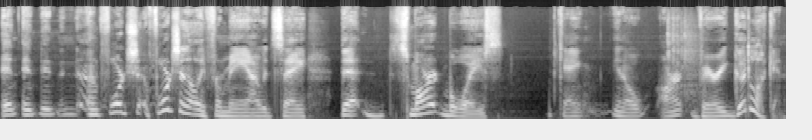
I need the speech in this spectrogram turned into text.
and, and, and unfortunately, for me, I would say that smart boys, okay, you know, aren't very good looking,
